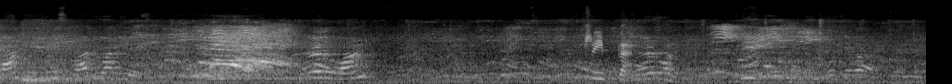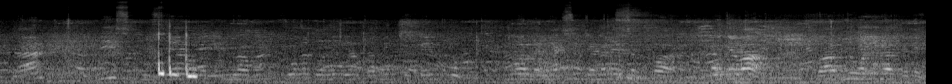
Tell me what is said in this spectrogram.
want to use what you Third one. Tree plant. Third one. Tree. Okay, wow. Plant trees to save the environment so that only we are coming to tell you. You are the next generation for. Okay, wow. For you only we are telling.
